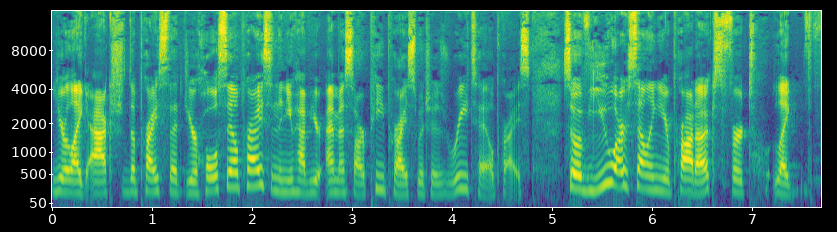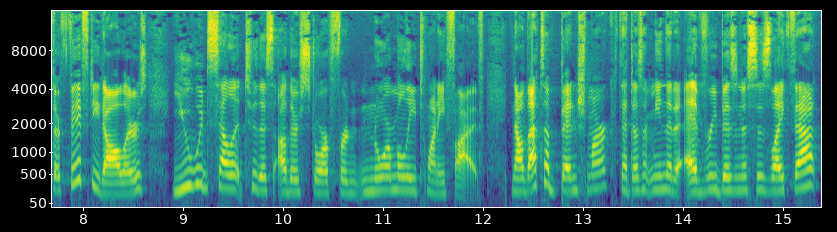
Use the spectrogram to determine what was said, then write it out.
your like actual the price that your wholesale price and then you have your MSRP price which is retail price. So if you are selling your products for t- like $50, you would sell it to this other store for normally 25. Now that's a benchmark. That doesn't mean that every business is like that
